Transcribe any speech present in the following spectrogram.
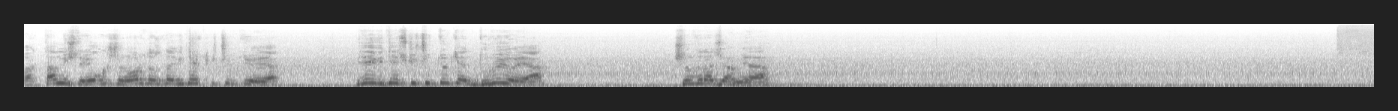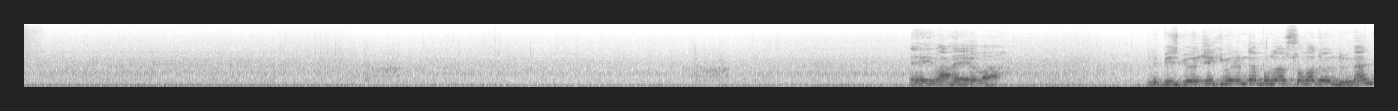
Bak tam işte yokuşun ortasında vites küçültüyor ya. Bir de vites küçültürken duruyor ya. Çıldıracağım ya. Eyvah eyvah. Şimdi biz bir önceki bölümden buradan sola döndüm ben.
